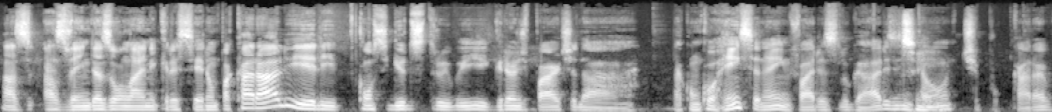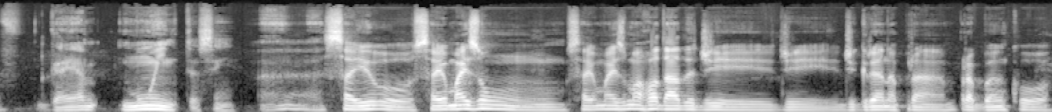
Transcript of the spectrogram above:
as, as vendas online cresceram pra caralho e ele conseguiu distribuir grande parte da, da concorrência, né, em vários lugares, Sim. então, tipo, o cara ganha muito, assim. Ah, saiu, saiu mais um, saiu mais uma rodada de, de, de grana para banco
